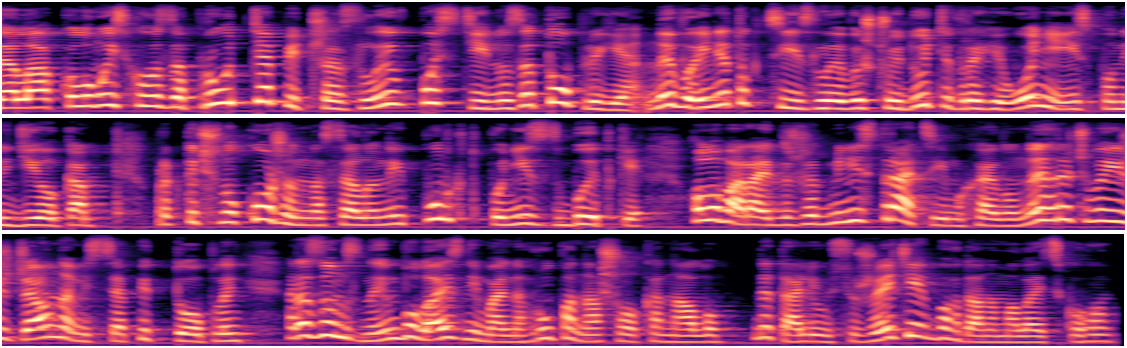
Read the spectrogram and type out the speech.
Села Коломийського запруття під час злив постійно затоплює. Не виняток ці зливи, що йдуть в регіоні із понеділка. Практично кожен населений пункт поніс збитки. Голова райдержадміністрації Михайло Негрич виїжджав на місця підтоплень. Разом з ним була і знімальна група нашого каналу. Деталі у сюжеті Богдана Малецького.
